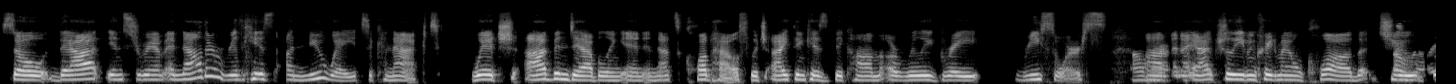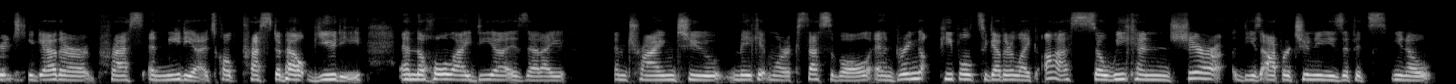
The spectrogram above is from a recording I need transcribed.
So that Instagram, and now there really is a new way to connect which I've been dabbling in, and that's Clubhouse, which I think has become a really great resource. Oh, um, and I actually even created my own club to oh, bridge together press and media. It's called Pressed About Beauty. And the whole idea is that I am trying to make it more accessible and bring people together like us so we can share these opportunities if it's, you know,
